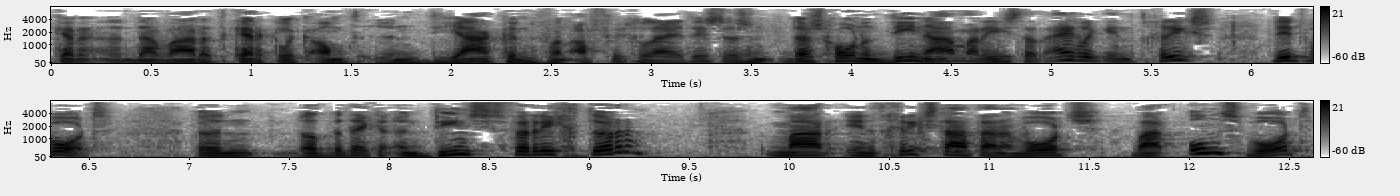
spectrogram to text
een daar waar het kerkelijk ambt een diaken van afgeleid is. Dat is, een, dat is gewoon een dienaar, maar hier staat eigenlijk in het Grieks dit woord. Een, dat betekent een dienstverrichter. Maar in het Grieks staat daar een woord waar ons woord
